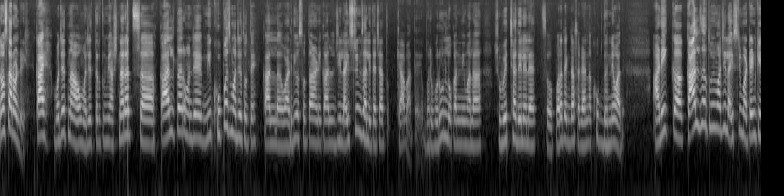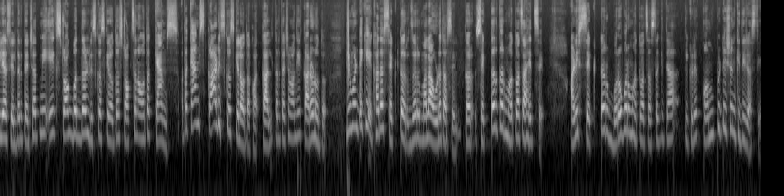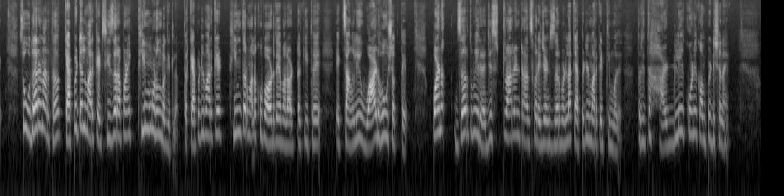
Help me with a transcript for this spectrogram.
नमस्कार मंडळी. काय? मजेत ना हो? मजेत तर तुम्ही असणारच. काल तर म्हणजे मी खूपच मजेत होते. काल वाढदिवस होता आणि काल जी लाईव्ह स्ट्रीम झाली त्याच्यात क्या बात आहे. भरभरून लोकांनी मला शुभेच्छा दिलेल्या आहेत. सो परत एकदा सगळ्यांना खूप धन्यवाद. आणि काल जर तुम्ही माझी लाईव्ह स्ट्रीम अटेंड केली असेल तर त्याच्यात मी एक स्टॉकबद्दल डिस्कस केलं होतं. स्टॉकचं नाव होतं कॅम्प्स आता कॅम्प्स का डिस्कस केला होता काल? तर त्याच्यामागे कारण होतं. मी म्हणते की एखादा सेक्टर जर मला आवडत असेल तर सेक्टर तर महत्त्वाचा आहेच आहे. आणि सेक्टर बरोबर महत्त्वाचं असतं की त्या तिकडे कॉम्पिटिशन किती जास्त आहे. सो उदाहरणार्थ कॅपिटल मार्केट्स ही जर आपण एक थीम म्हणून बघितलं तर कॅपिटल मार्केट थीम तर मला खूप आवडते. मला वाटतं की इथे एक चांगली वाढ होऊ शकते. पण जर तुम्ही रजिस्ट्रार अँड ट्रान्सफर एजंट जर म्हणला कॅपिटल मार्केट थीममध्ये तर तिथं हार्डली कोणी कॉम्पिटिशन आहे.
